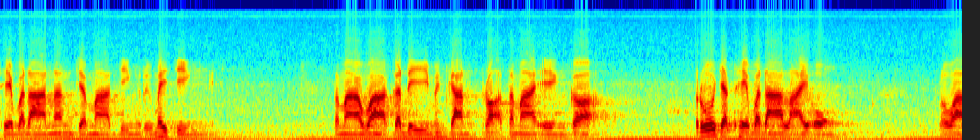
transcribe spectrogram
เทวดานั้นจะมาจริงหรือไม่จริงตมาว่าก็ดีเหมือนกัน เพราะตมาเองก็รู้จักเทวดาหลายองค์ เพราะว่า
